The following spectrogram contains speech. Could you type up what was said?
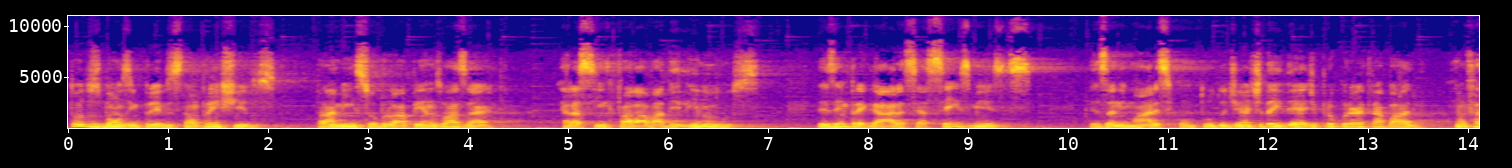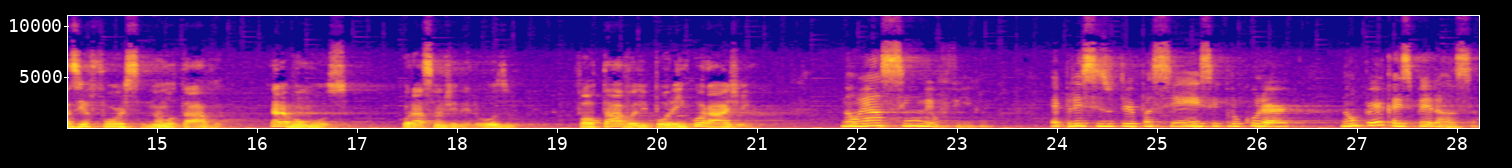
Todos os bons empregos estão preenchidos. Para mim sobrou apenas o azar. Era assim que falava Adelino Luz. Desempregara-se há seis meses. Desanimara-se, contudo, diante da ideia de procurar trabalho. Não fazia força, não lutava. Era bom moço, coração generoso. Faltava-lhe, porém, coragem. Não é assim, meu filho. É preciso ter paciência e procurar. Não perca a esperança,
